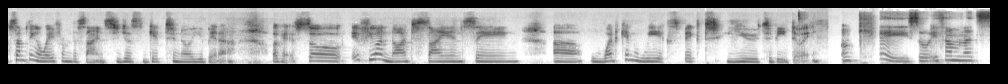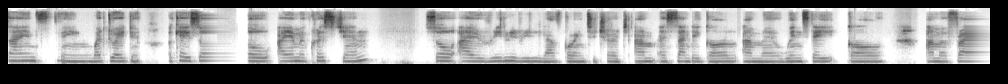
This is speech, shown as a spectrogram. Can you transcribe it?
something away from the science to just get to know you better. Okay, so if you are not sciencing, uh, what can we expect you to be doing? Okay, so if I'm not sciencing, what do I do? Okay, so, so I am a Christian. So I really, really love going to church. I'm a Sunday girl. I'm a Wednesday girl. I'm a Friday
